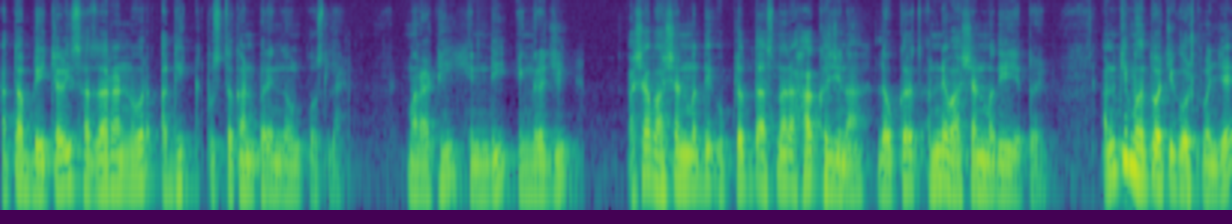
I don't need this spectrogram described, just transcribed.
आता बेचाळीस हजारांवर अधिक पुस्तकांपर्यंत जाऊन पोचला आहे मराठी हिंदी इंग्रजी अशा भाषांमध्ये उपलब्ध असणारा हा खजिना लवकरच अन्य भाषांमध्ये येतो आहे आणखी महत्त्वाची गोष्ट म्हणजे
